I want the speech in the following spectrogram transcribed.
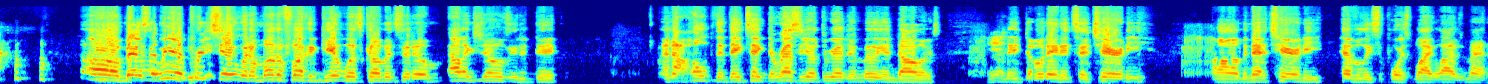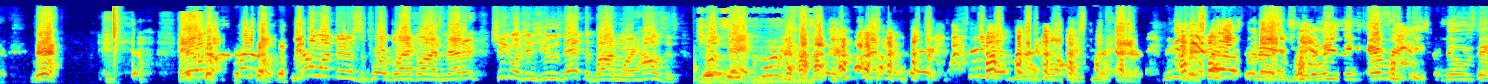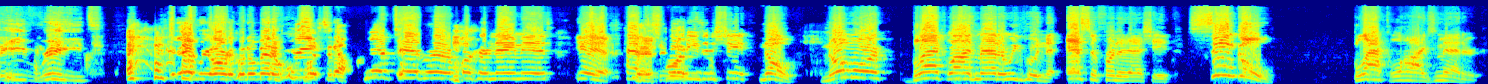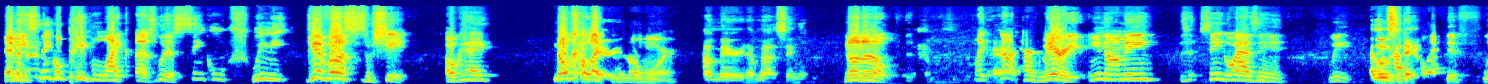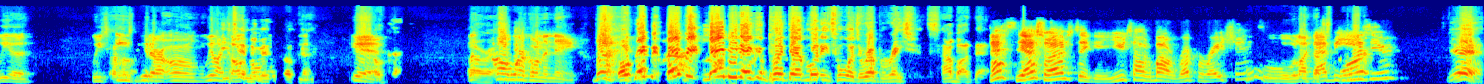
Oh man, so we appreciate when a motherfucker get what's coming to them. Alex Jones, you the dick. And I hope that they take the rest of your three hundred million dollars Yeah. they donate it to charity. Um, and that charity heavily supports Black Lives Matter. Now, Hell no, no, no, no. We don't want them to support Black Lives Matter. She gonna just use that to buy more houses. Fuck Jesus that. Christ. Single Black Lives Matter. We need to Thanks for for every piece of news that he reads in every article, no matter who puts it out. Cortez, whatever the fuck her name is. Yeah, having Yeah, she parties and shit. No, no more Black Lives Matter. We putting the S in front of that shit. Single Black Lives Matter. That means single people like us. We're single. We need give us some shit. Okay? No collective no more. I'm married. I'm not single. No, no, no. Like not as married, you know what I mean? Single as in we Elucidate. collective. We uh we Uh-huh. each get our own. We like Each our own. individual. Okay. Yeah. Okay. All right. I'll work on the name. But Or maybe, maybe, maybe they can put that money towards reparations. How about that? That's that's what I was thinking. You talk about reparations. Ooh, like that'd be easier? Yeah,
